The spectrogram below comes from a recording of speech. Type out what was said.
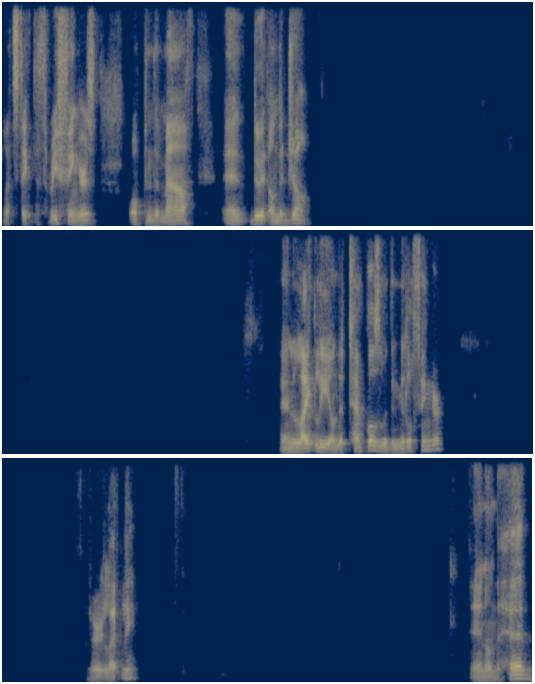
Let's take the three fingers, open the mouth and do it on the jaw. And lightly on the temples with the middle finger very lightly. And on the head,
